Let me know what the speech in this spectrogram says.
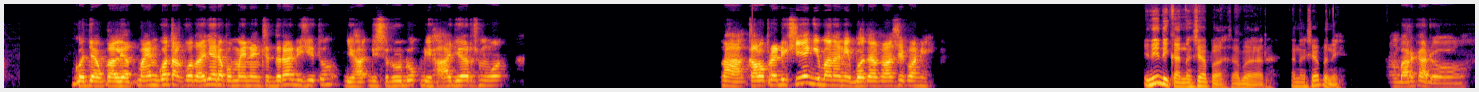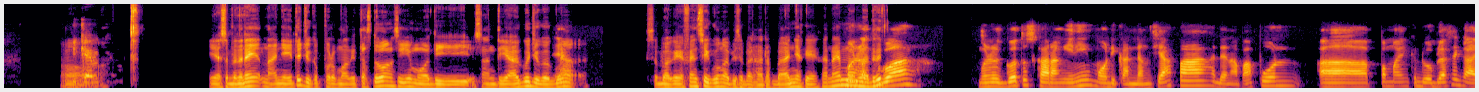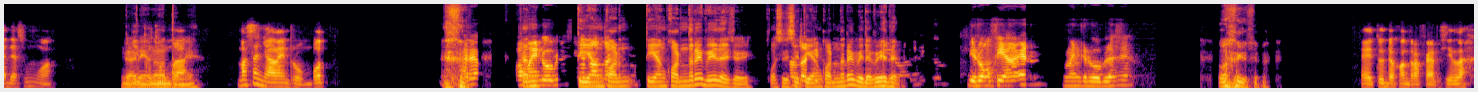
gue tiap kali lihat main gue takut aja ada pemain yang cedera di situ diseruduk dihajar semua nah kalau prediksinya gimana nih buat El Clasico nih Ini di kandang siapa? Sabar. Kandang siapa nih? yang Barca dong Oh. Di Camp Ya sebenarnya nanya itu juga formalitas doang sih. Mau di Santiago juga gue Ya. sebagai fans sih gue nggak bisa berharap banyak ya. Karena emang menurut Madrid gua menurut gua tuh sekarang ini mau di kandang siapa dan apa pun eh, pemain ke-12 nya nggak ada semua. Nggak ada Iya, yang percuma. nonton ya. Masa nyalain rumput? pemain 12 nya Tiang, nonton kor- tiang cornernya beda coy. Posisi Nonton tiang di- cornernya beda-beda. di ruang VAR pemain ke-12 nya Oh gitu. Ya itu udah kontroversi lah.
